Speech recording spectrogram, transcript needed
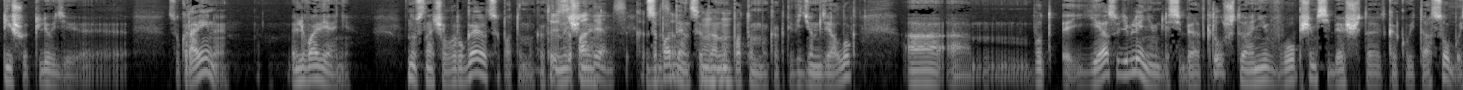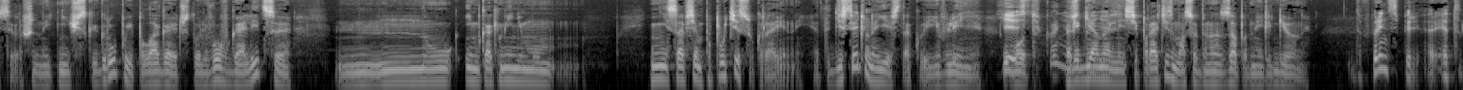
пишут люди э, с Украины, львовяне, ну, сначала ругаются, потом мы как-то начинаем... западенцы. Как западенцы, да, угу. ну, потом мы как-то ведем диалог. А, а, вот я с удивлением для себя открыл, что они, в общем, себя считают какой-то особой совершенно этнической группой и полагают, что Львов, Галиция ну, им как минимум не совсем по пути с Украиной. Это действительно есть такое явление? Есть, вот, конечно. Региональный есть. сепаратизм, особенно западные регионы. Да, в принципе, это,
